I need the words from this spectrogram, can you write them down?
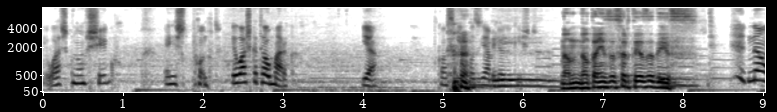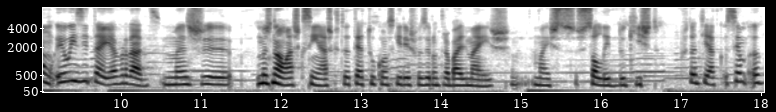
eu acho que não chego a este ponto. Eu acho que até o Marco. Yeah. Consegui cozinhar melhor do que isto. Não, não tens a certeza disso. Não, eu hesitei, é verdade, mas, eh, mas não, acho que sim, acho que até tu conseguirias fazer um trabalho mais, mais sólido do que isto. Portanto, yeah, sempre,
